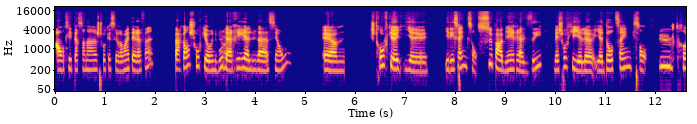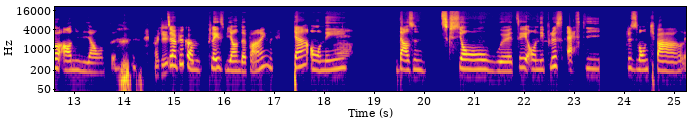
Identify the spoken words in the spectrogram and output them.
entre les personnages, je trouve que c'est vraiment intéressant. Par contre, je trouve qu'au niveau de la réalisation, euh, je trouve qu'il y a, il y a des scènes qui sont super bien réalisées, mais je trouve qu'il y a, il y a d'autres scènes qui sont ultra ennuyante. C'est un peu comme Place Beyond the Pine. Quand on est dans une discussion où euh, on est plus assis, plus du monde qui parle,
